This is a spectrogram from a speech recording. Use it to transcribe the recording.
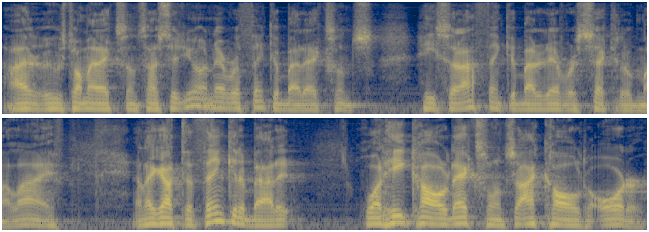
I, he was talking about excellence. I said, You know, I never think about excellence. He said, I think about it every second of my life. And I got to thinking about it. What he called excellence, I called order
